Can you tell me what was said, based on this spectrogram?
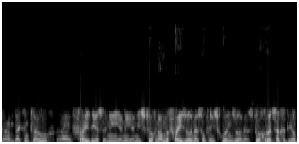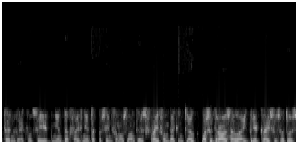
um, back and claw uh, vry wees in die in die in die sogenaamde vryzones of in die skoon zones. So grootste gedeelte en ek wil sê 90-95% van ons land is vry van back and claw, maar sodra ons nou 'n uitbreek kry soos wat ons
